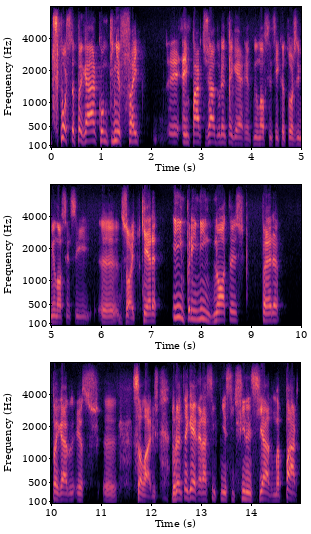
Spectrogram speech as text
Disposto a pagar como tinha feito em parte já durante a guerra, entre 1914 e 1918, que era imprimindo notas para pagar esses uh, salários. Durante a guerra era assim que tinha sido financiado uma parte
